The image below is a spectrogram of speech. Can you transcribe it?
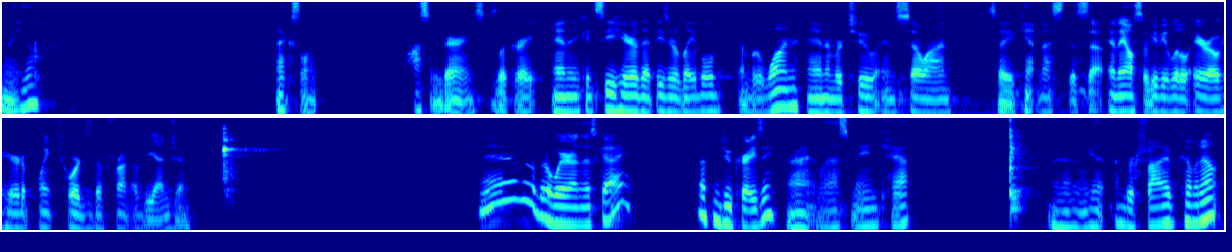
There we go. Excellent. Awesome bearings. These look great. And you can see here that these are labeled number one and number two and so on. So you can't mess this up. And they also give you a little arrow here to point towards the front of the engine. Yeah, a little bit of wear on this guy. Nothing too crazy. All right, last main cap. And we got number five coming out.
